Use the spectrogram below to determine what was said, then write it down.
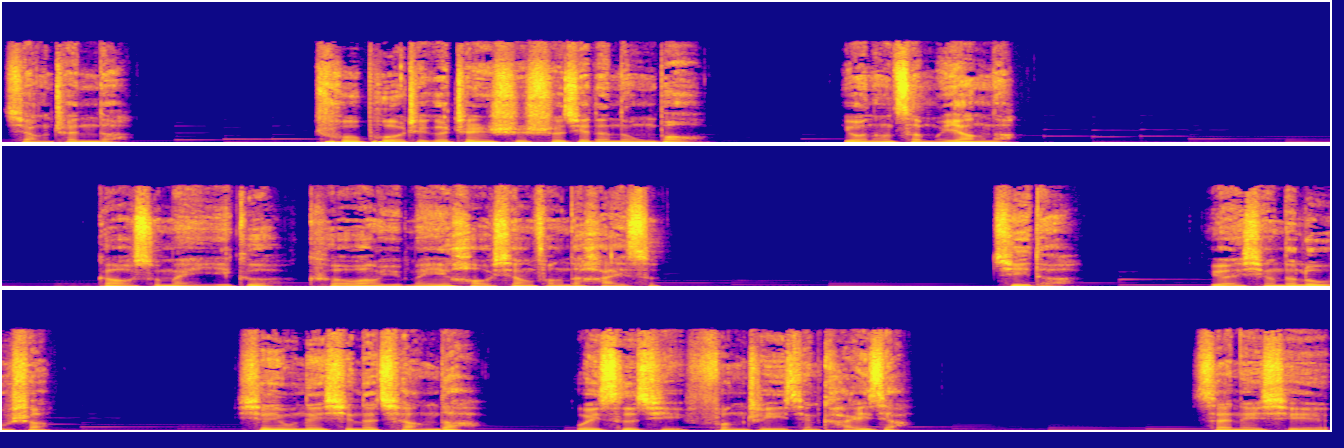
讲真的，戳破这个真实世界的脓包，又能怎么样呢？告诉每一个渴望与美好相逢的孩子。记得，远行的路上，先用内心的强大为自己缝制一件铠甲。在那些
